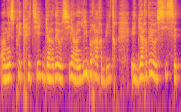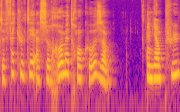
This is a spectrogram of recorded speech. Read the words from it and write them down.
un esprit critique, garder aussi un libre arbitre et garder aussi cette faculté à se remettre en cause, eh bien plus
